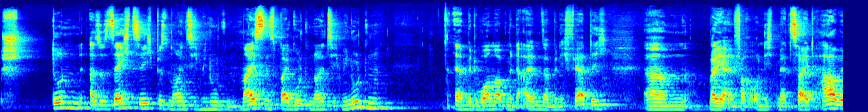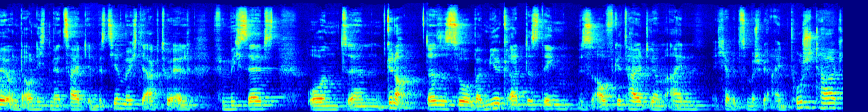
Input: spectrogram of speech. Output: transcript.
Stunde, also 60 bis 90 Minuten. Meistens bei guten 90 Minuten äh, mit Warm-up, mit allem, dann bin ich fertig. Ähm, weil ich einfach auch nicht mehr Zeit habe und auch nicht mehr Zeit investieren möchte aktuell für mich selbst. Und ähm, genau, das ist so bei mir gerade das Ding, ist aufgeteilt. Wir haben einen, ich habe jetzt zum Beispiel einen Push-Tag,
